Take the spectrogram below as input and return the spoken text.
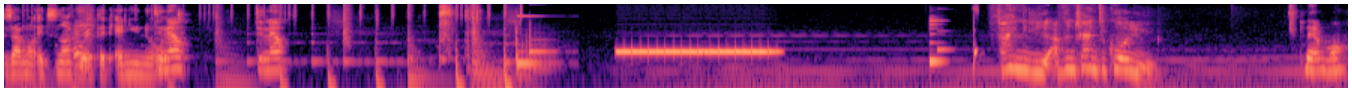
Zamo, it's not Hey, worth it, and you know it. Dineo, Dineo. Finally, I've been trying to call you. Lemo.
